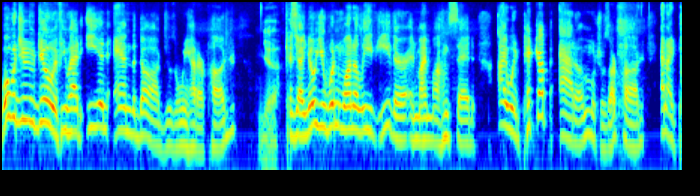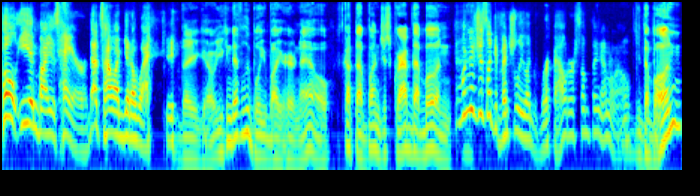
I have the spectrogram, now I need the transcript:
What would you do if you had Ian and the dogs? It was when we had our pug. Yeah. because I know you wouldn't want to leave either. And my mom said, I would pick up Adam, which was our pug, and I'd pull Ian by his hair. That's how I'd get away. There you go. You can definitely pull you by your hair now. Got that bun. Just grab that bun. Wouldn't it just like eventually like rip out or something? I don't know. The bun?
